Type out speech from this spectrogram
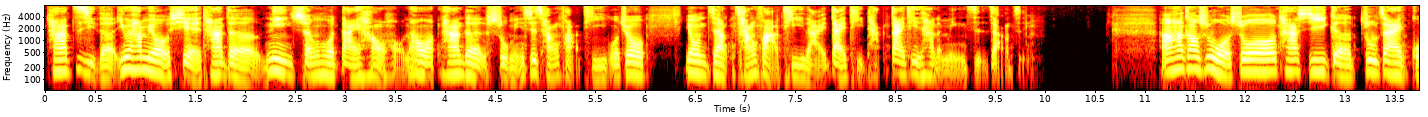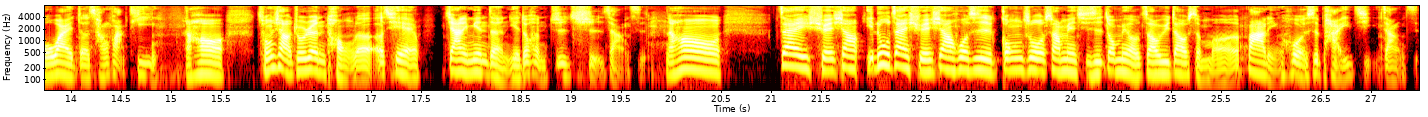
他自己的，因为他没有写他的昵称或代号哈，然后他的署名是长发 T，我就用这样长发 T 来代替他，代替他的名字这样子。然后他告诉我说，他是一个住在国外的长发 T，然后从小就认同了，而且家里面的也都很支持这样子。然后在学校一路在学校或是工作上面，其实都没有遭遇到什么霸凌或者是排挤这样子。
